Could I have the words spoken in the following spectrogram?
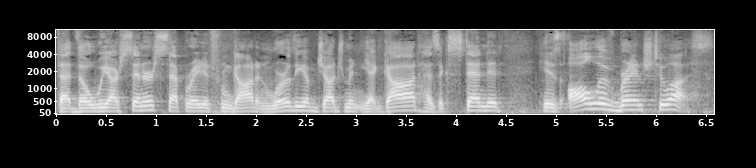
That though we are sinners separated from God and worthy of judgment, yet God has extended his olive branch to us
